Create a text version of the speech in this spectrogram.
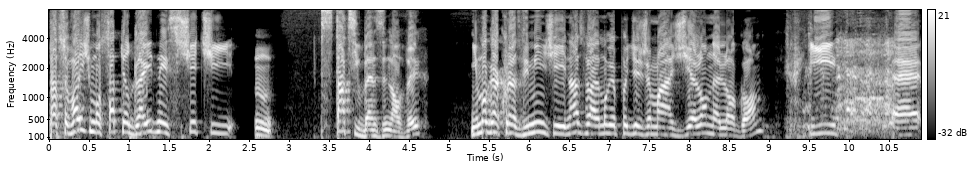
pracowaliśmy ostatnio dla jednej z sieci mm, stacji benzynowych. Nie mogę akurat wymienić jej nazwy, ale mogę powiedzieć, że ma zielone logo i e,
